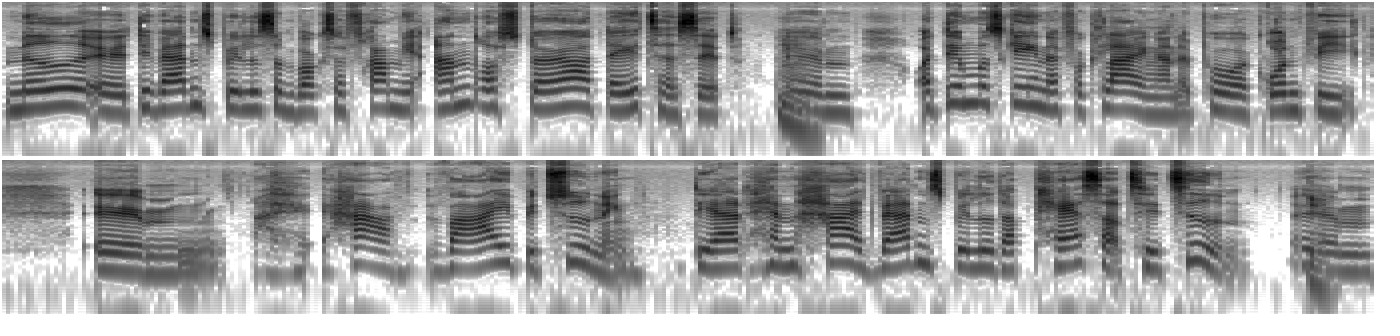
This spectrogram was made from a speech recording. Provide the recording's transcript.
med øh, det verdensbillede, som vokser frem i andre større datasæt. Mm. Øhm, og det er måske en af forklaringerne på, at Grundtvig øhm, har varig betydning. Det er, at han har et verdensbillede, der passer til tiden. Ja. Øhm,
